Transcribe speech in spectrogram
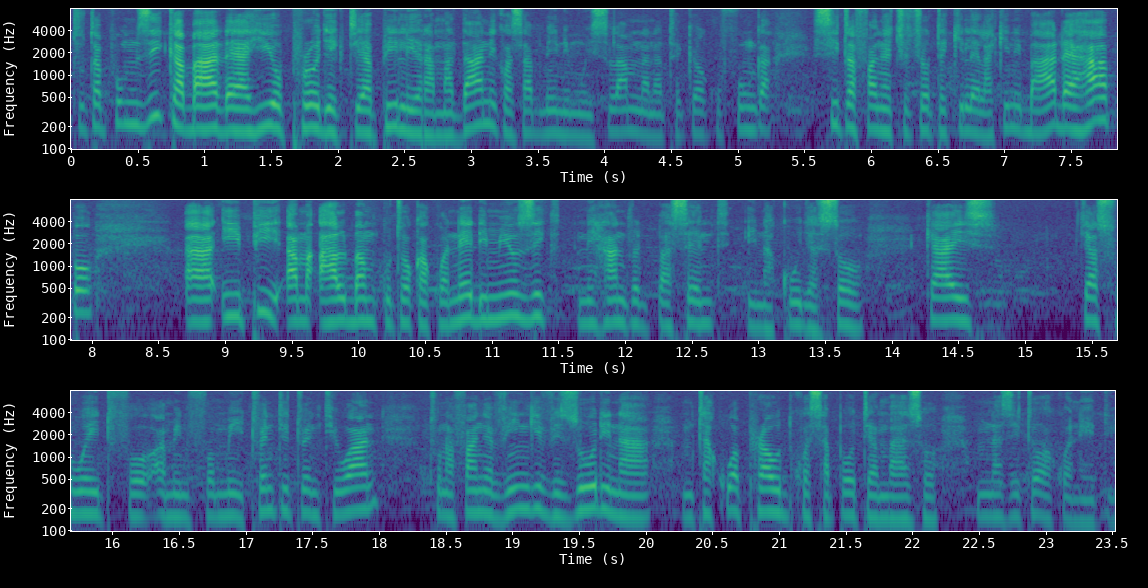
Tutapumzika baada ya hiyo project ya pili ramadhani kwa sababu mimi ni muislamu na natakiwa kufunga. Sitafanya chochote kile lakini baada ya hapo uh, ep ama album kutoka kwa Nedi Music ni 100% inakuja. So guys just wait for, I mean, for me 2021 tunafanya vingi vizuri na mtakuwa proud kwa support ambazo mnazitoa kwa Nedi.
